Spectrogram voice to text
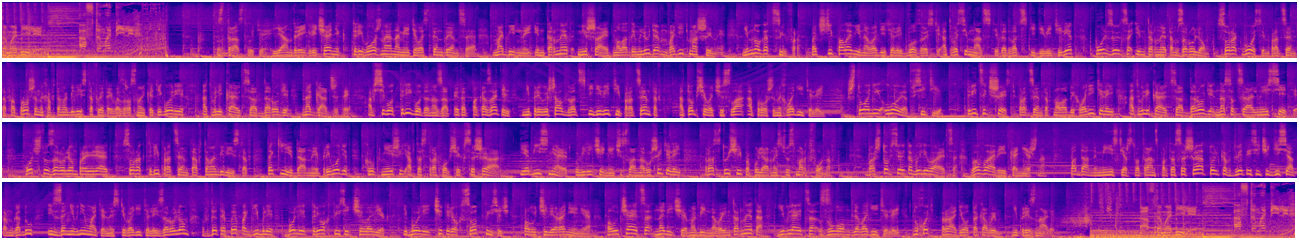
Автомобили. Автомобили. Здравствуйте, я Андрей Гречаник. Тревожная наметилась тенденция. Мобильный интернет мешает молодым людям водить машины. Немного цифр. Почти половина водителей в возрасте от 18 до 29 лет пользуются интернетом за рулем. 48% опрошенных автомобилистов этой возрастной категории отвлекаются от дороги на гаджеты. А всего три года назад этот показатель не превышал 29% от общего числа опрошенных водителей. Что они ловят в сети? 36% молодых водителей отвлекаются от дороги на социальные сети. Почту за рулем проверяют 43% автомобилистов. Такие данные приводит крупнейший автостраховщик в США. И объясняют увеличение числа нарушителей растущей популярностью смартфонов. Во что все это выливается? В аварии, конечно. По данным Министерства транспорта США, только в 2010 году из-за невнимательности водителей за рулем в ДТП погибли более 3000 человек и более 400 тысяч получили ранения. Получается, наличие мобильного интернета является злом для водителей. Ну хоть радио таковым не признали. Автомобили. Автомобили.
